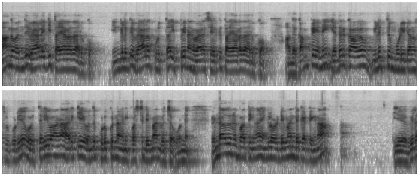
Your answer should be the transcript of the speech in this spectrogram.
நாங்கள் வந்து வேலைக்கு தயாராக தான் இருக்கோம். எங்களுக்கு வேலை கொடுத்தா இப்போயும் நாங்கள் வேலை செய்யறதுக்கு தயாராக தான் இருக்கோம். அந்த கம்பெனி எதற்காக இழுத்து மூடிட்டாங்கன்னு சொல்லக்கூடிய ஒரு தெளிவான அறிக்கையை வந்து கொடுக்குன்னு நாங்கள் ஃபஸ்ட்டு டிமாண்ட் வச்சோம் ஒன்று ரெண்டாவது ஒன்று பார்த்தீங்கன்னா எங்களோட டிமாண்டு கேட்டிங்கன்னா வில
